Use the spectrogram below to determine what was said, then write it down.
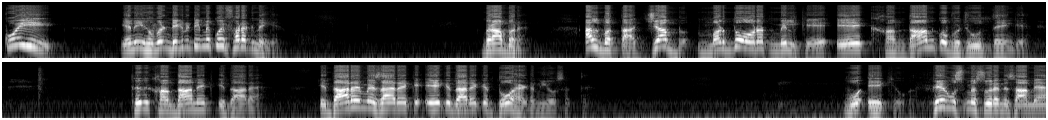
کوئی یعنی ہیومن ڈگنیٹی میں کوئی فرق نہیں ہے۔ برابر ہے۔ البتہ جب مرد و عورت مل کے ایک خاندان کو وجود دیں گے، پھر خاندان ایک ادارہ ہے۔ ادارے میں ظاہر ہے کہ ایک ادارے کے دو ہیڈ نہیں ہو سکتے۔ وہ ایک ہی ہوگا۔ پھر اس میں سورہ نساء میں ہے،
